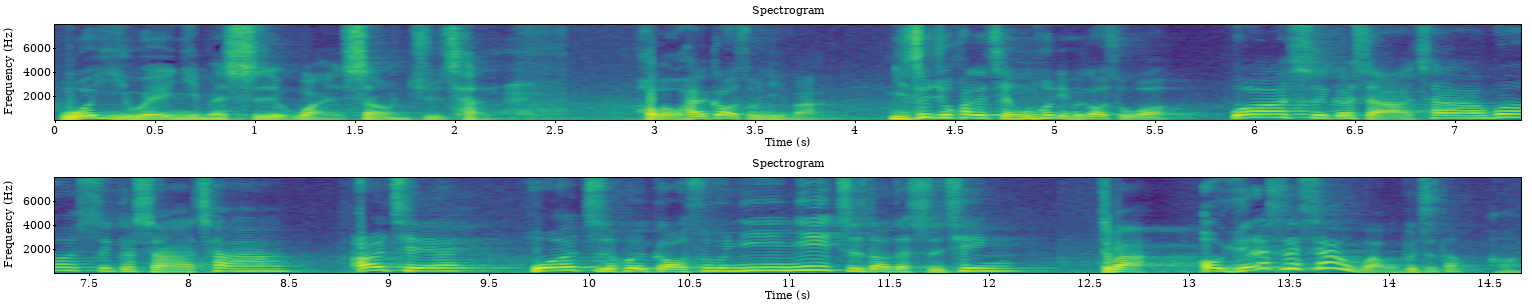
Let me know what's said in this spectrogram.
我以为你们是晚上聚餐，好吧，我还告诉你吧，你这句话的前通，你们告诉我，我是个傻叉，我是个傻叉，而且我只会告诉你你知道的事情，对吧？哦，原来是在下午啊，我不知道啊，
